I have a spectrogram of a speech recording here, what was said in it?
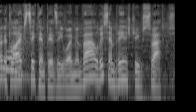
Tagad wow. laiks citiem piedzīvojumiem. Vēlu visiem brīnišķīgus svētkus.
